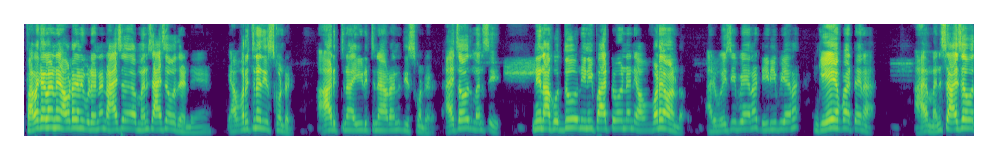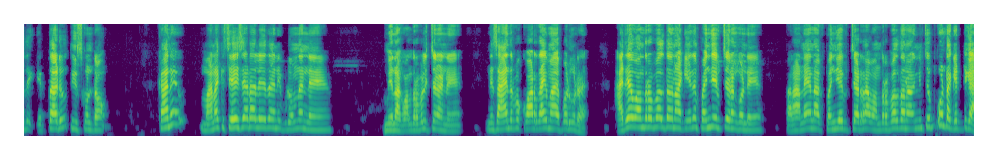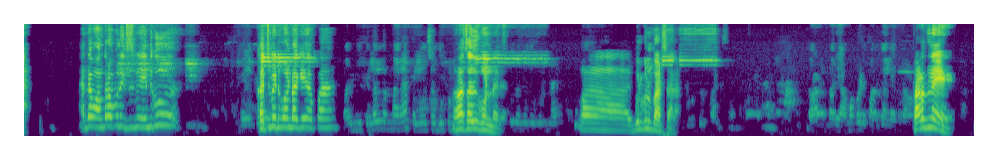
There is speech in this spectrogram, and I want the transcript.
పథకాలని ఎవడని ఇప్పుడు ఏంటంటే ఆశ మనిషి ఆశ అవ్వదండి ఎవరిచ్చినా తీసుకుంటాడు. ఆడిచ్చినా ఈడిచ్చినా ఎవడని తీసుకుంటాడు. ఆశ అవుతుంది మనిషి. నేను నాకు వద్దు నేను ఈ పార్టీ వాడిని అని ఎవడే ఉండవు అది వైసీపీ అయినా టీడీపీ అయినా ఇంకే పార్టీ అయినా. ఆ మనిషి ఆశ అవ్వదు ఇస్తాడు తీసుకుంటాం. కానీ మనకి చేసాడా లేదా అని ఇప్పుడు ఉందండి. మీరు నాకు వంద రూపాయలు ఇచ్చారండి. నేను సాయంత్రం కోట దాగి మా పడుకుంటా అదే వంద రూపాయలతో నాకు ఏదైనా పని చేయించారు అనుకోండి పలా అన్నయ్య నాకు పని చేయించాడు రా వంద రూపాయలతో నాకు నేను చెప్పుకుంటా గట్టిగా. అంటే వంద రూపాయలు ఇచ్చి ఎందుకు ఖర్చు పెట్టుకోండాకి అప్ప మరి మీ పిల్లలు ఉన్నారా పిల్లలు ఆ, చదువుకుంటున్నారా? చదువుకుంటున్నారు స్కూల్లో చదువుకుంటున్నారా? ఆ, గురుకుల పాఠశాల మరి అమ్మఒడి పథకాలు ఏమి రావు? పడుతున్నాయి.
